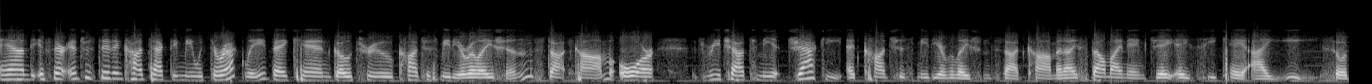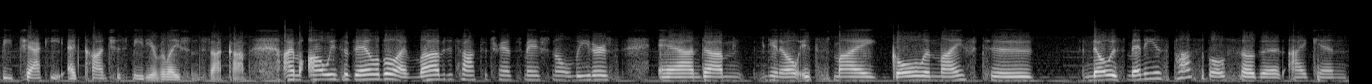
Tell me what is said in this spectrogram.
and if they're interested in contacting me with directly, they can go through consciousmedia.relations.com or reach out to me at Jackie at consciousmediarelations.com. And I spell my name J A C K I E. So it'd be Jackie at consciousmediarelations.com. I'm always available. I love to talk to transformational leaders. And, um, you know, it's my goal in life to know as many as possible so that I can,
